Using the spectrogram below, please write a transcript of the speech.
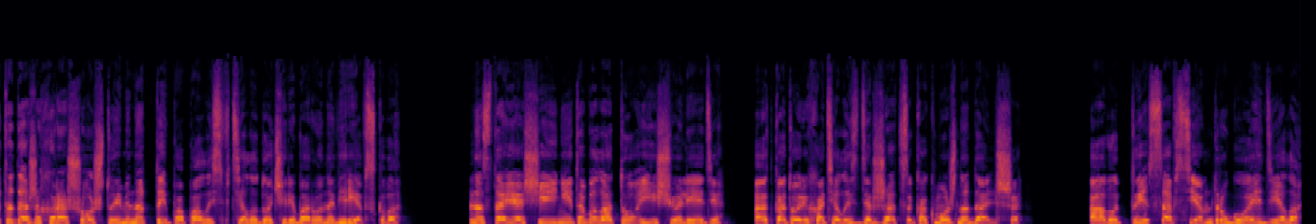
Это даже хорошо, что именно ты попалась в тело дочери барона Веревского. Настоящая Нита была то еще леди, от которой хотелось держаться как можно дальше. А вот ты совсем другое дело.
